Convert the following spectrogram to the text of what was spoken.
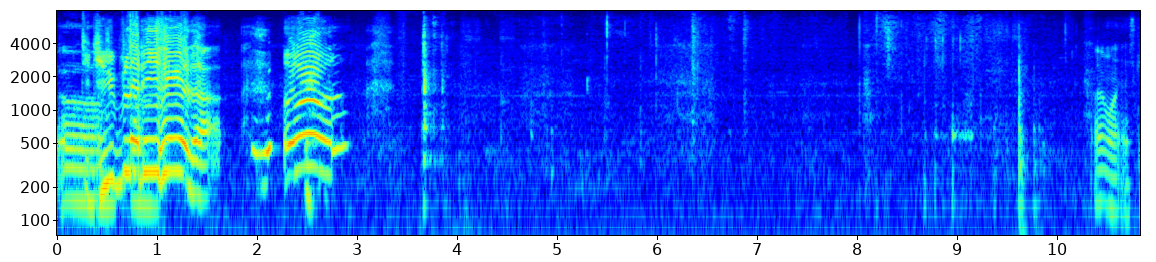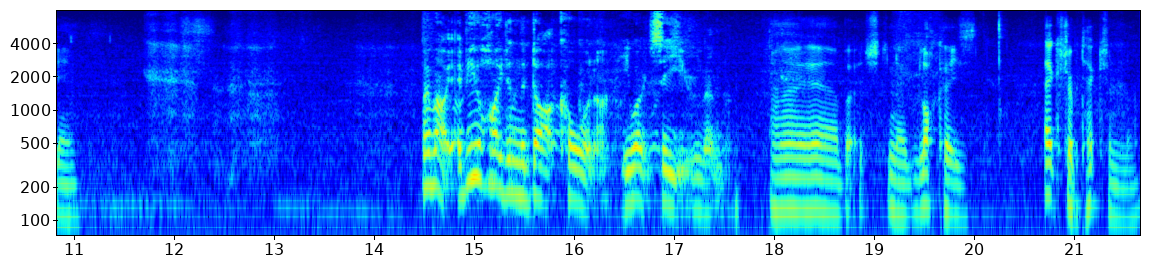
Uh, Did you bloody hear that? Oh! I don't like this game. Wait, Mario, if you hide in the dark corner, he won't see you. Remember? I know, yeah, but it's, you know, locker is extra protection. Though.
